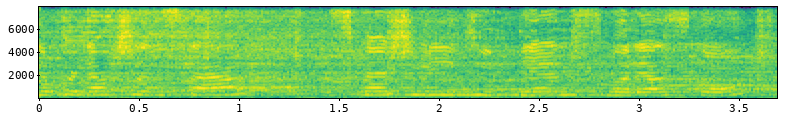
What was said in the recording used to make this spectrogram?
the production staff, especially to Dance Modesto.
